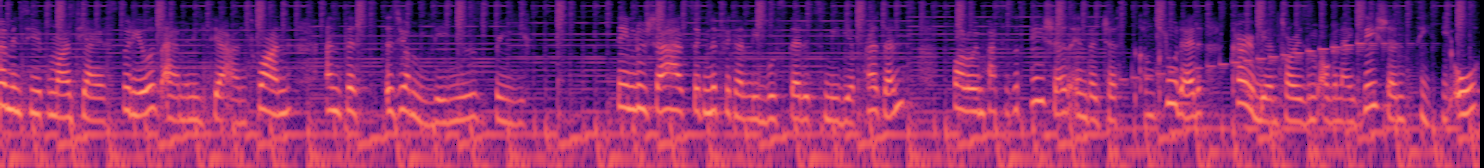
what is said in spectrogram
Coming to you from our GIS studios, I am Anithia Antoine, and this is your Midday News Brief. St. Lucia has significantly boosted its media presence following participation in the just concluded Caribbean Tourism Organization CTO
